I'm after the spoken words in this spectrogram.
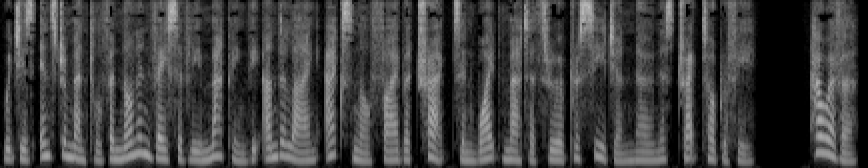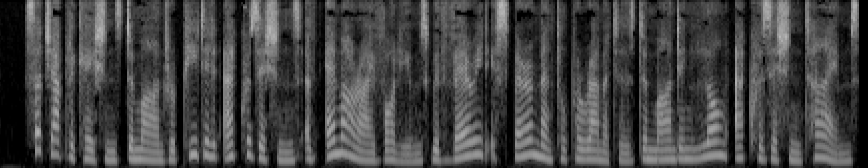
which is instrumental for non invasively mapping the underlying axonal fiber tracts in white matter through a procedure known as tractography. However, such applications demand repeated acquisitions of MRI volumes with varied experimental parameters demanding long acquisition times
